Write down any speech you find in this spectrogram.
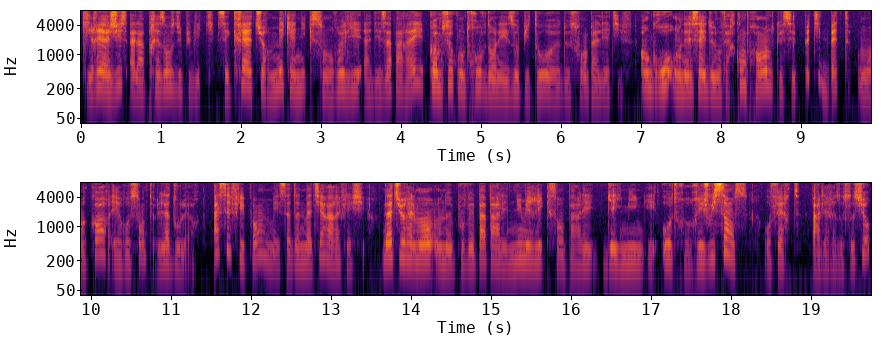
qui réagissent à la présence du public. Ces créatures mécaniques sont reliées à des appareils, comme ceux qu'on trouve dans les hôpitaux euh, de soins palliatifs. En gros, on essaye de nous faire comprendre que ces petites bêtes ont un corps et ressentent la douleur. Assez flippant, mais ça donne matière à réfléchir. Naturellement, on ne pouvait pas parler numérique sans parler gaming et autres réjouissances offertes par les réseaux sociaux.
